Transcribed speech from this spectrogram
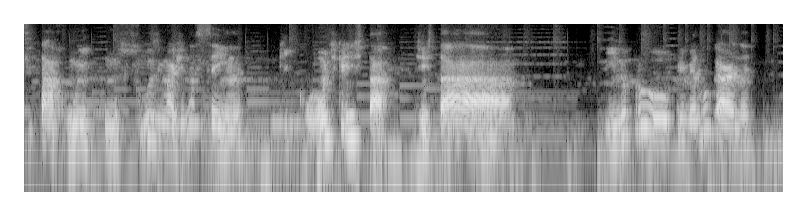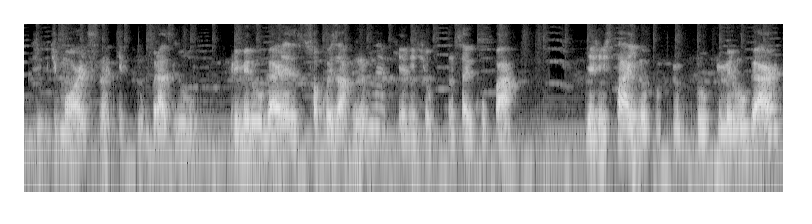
se tá ruim com o SUS, imagina sem, né? Que, onde que a gente tá? A gente tá indo pro primeiro lugar, né? De, de mortes, né? Que o Brasil, primeiro lugar, é só coisa ruim, né? Que a gente consegue culpar. E a gente tá indo pro, pro, pro primeiro lugar.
